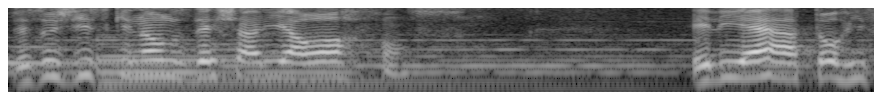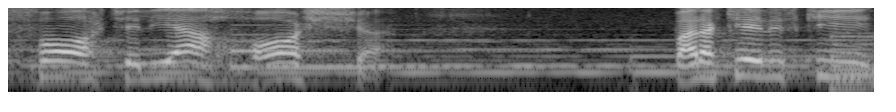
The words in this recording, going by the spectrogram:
Jesus disse que não nos deixaria órfãos. Ele é a torre forte, ele é a rocha. Para aqueles que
